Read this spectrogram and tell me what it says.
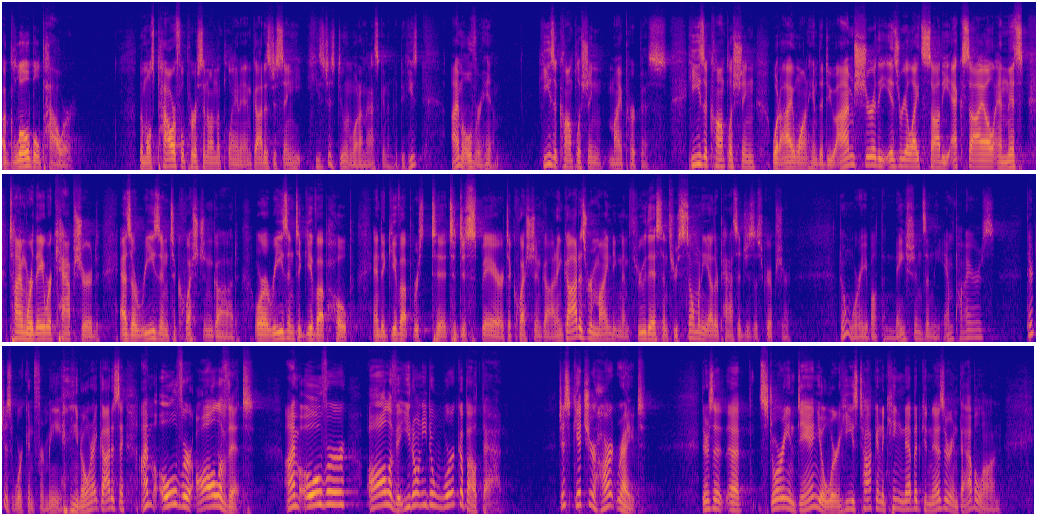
a global power, the most powerful person on the planet. And God is just saying, he, He's just doing what I'm asking him to do. He's, I'm over him. He's accomplishing my purpose. He's accomplishing what I want him to do. I'm sure the Israelites saw the exile and this time where they were captured as a reason to question God or a reason to give up hope and to give up to, to despair, to question God. And God is reminding them through this and through so many other passages of Scripture don't worry about the nations and the empires. They're just working for me. You know, right? God is saying, I'm over all of it. I'm over all of it. You don't need to work about that. Just get your heart right. There's a, a, story in Daniel where he's talking to King Nebuchadnezzar in Babylon.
